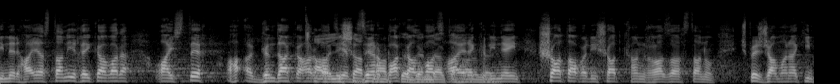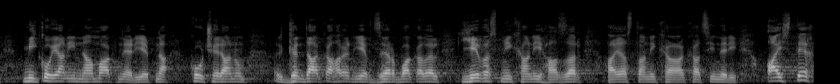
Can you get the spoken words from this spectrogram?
լիներ Հայաստանի ղեկավարը, այստեղ գնդակահարված եւ ձերբակալված հայերը կլինեին շատ ավելի շատ, քան Ղազախստանում։ Ինչպես ժամանակին Միկոյանի նամակն էր, երբ նա կոչ էր անում գնդակահարել եւ ձերբակալել եւս մի քանի հազար Հայաստանի քաղաքացիների։ Այստեղ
